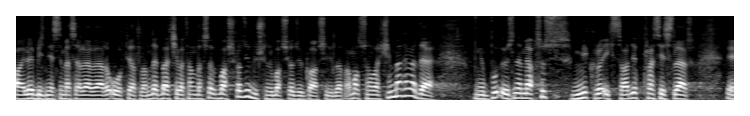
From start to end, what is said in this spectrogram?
ailə biznesi məsələləri ortaya atılanda bəlkə vətəndaşlar başqa cür düşünür, başqa cür qarşılayırlar. Amma sonrakı mərhələdə bu özünə məxsus mikroiqtisadi proseslər e,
